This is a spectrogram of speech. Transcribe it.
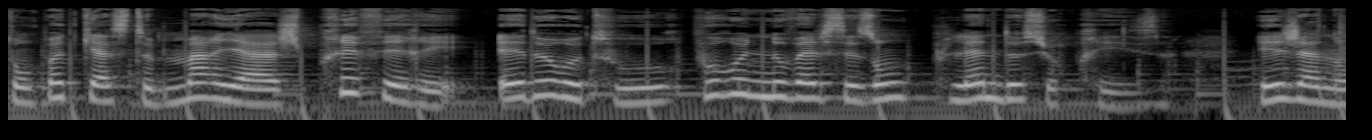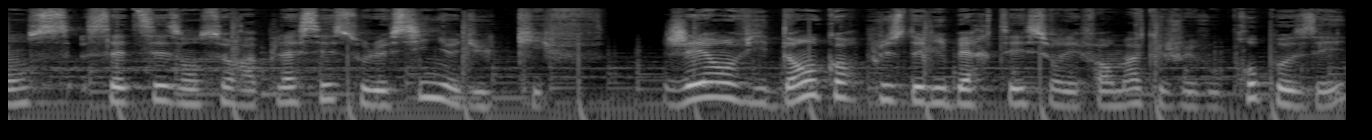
Ton podcast mariage préféré est de retour pour une nouvelle saison pleine de surprises. Et j'annonce, cette saison sera placée sous le signe du kiff. J'ai envie d'encore plus de liberté sur les formats que je vais vous proposer,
